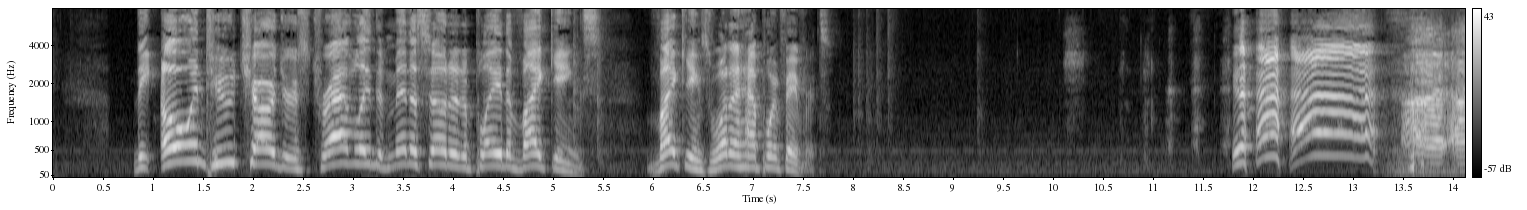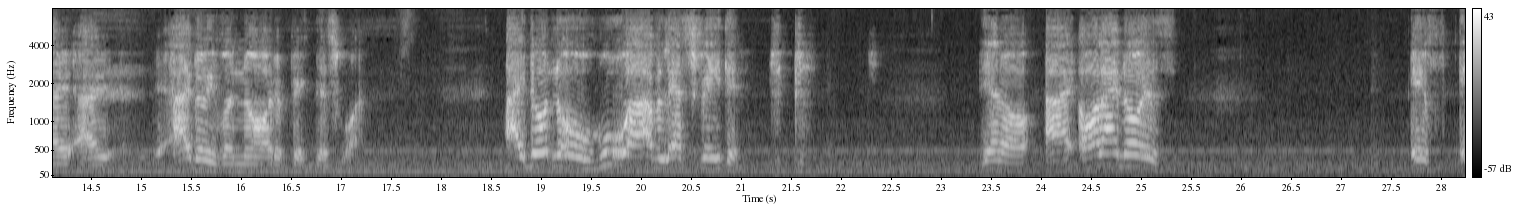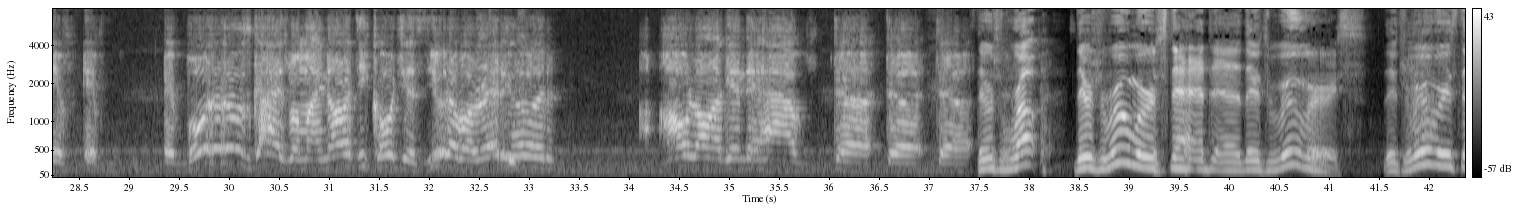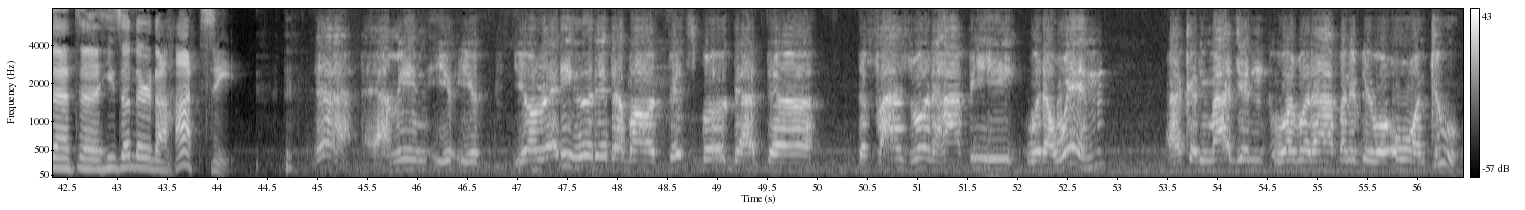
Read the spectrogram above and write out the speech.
The 0 2 Chargers traveling to Minnesota to play the Vikings. Vikings one and a half point favorites. I, I, I, I don't even know how to pick this one. I don't know who I have less faith in. you know, I all I know is if if if if both of those guys were minority coaches, you'd have already heard how long again they have to to to There's ru- there's rumors that uh, there's rumors. There's rumors that uh, he's under the hot seat. Yeah, I mean, you you you already heard it about Pittsburgh that uh, the fans weren't happy with a win. I could imagine what would happen if they were 0 and 2,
